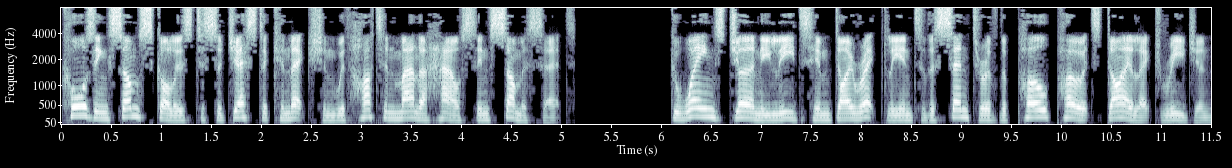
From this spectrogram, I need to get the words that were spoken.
causing some scholars to suggest a connection with Hutton Manor House in Somerset. Gawain's journey leads him directly into the center of the Pearl Poets dialect region,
